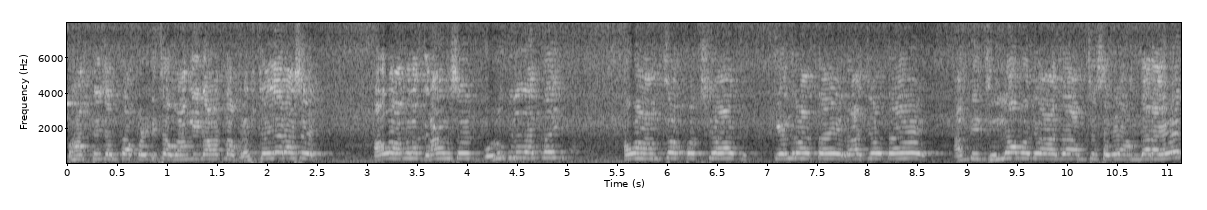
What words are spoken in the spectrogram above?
भारतीय जनता पार्टीचा वांगी गावातला भ्रष्टाचार असेल अहो आम्हाला ग्रामसेवक बोलू दिलं जात नाही. अहो आमचा पक्ष आज केंद्रात आहे राज्यात आहे अगदी जिल्ह्यामध्ये आज आमचे सगळे आमदार आहेत.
